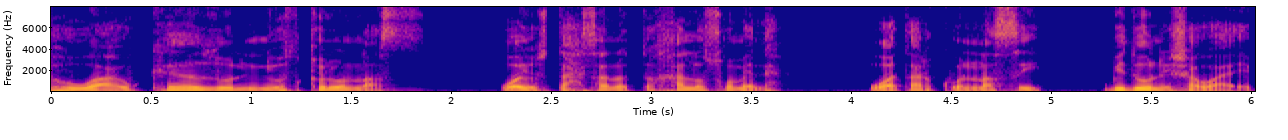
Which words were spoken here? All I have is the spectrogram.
هو عكاز يثقل النص ويستحسن التخلص منه وترك النص بدون شوائب.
